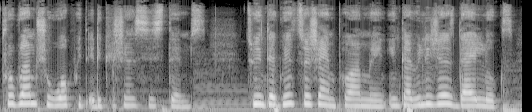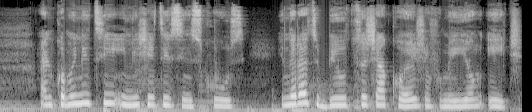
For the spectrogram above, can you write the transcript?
Programs should work with education systems to integrate social empowerment, interreligious dialogues, and community initiatives in schools in order to build social cohesion from a young age.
